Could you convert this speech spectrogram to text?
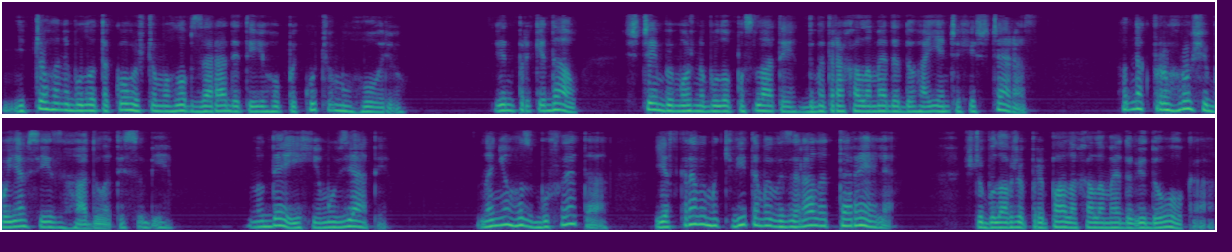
нічого не було такого, що могло б зарадити його пекучому горю. Він прикидав, з чим би можна було послати Дмитра Халамеда до Гаєнчихи ще раз, однак про гроші боявся і згадувати собі. Ну де їх йому взяти? На нього з буфета яскравими квітами визирала тареля, що була вже припала халамедові до ока.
